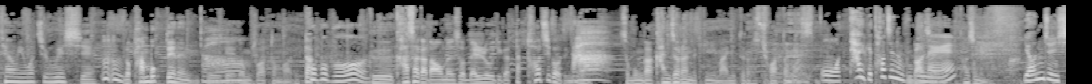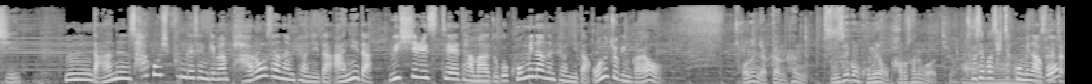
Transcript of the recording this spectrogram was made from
Tell me what you wish에 음, 음. 이거 반복되는 그게 아. 너무 좋았던 것 같아요. 그딱 부분. 그 가사가 나오면서 멜로디가 딱 터지거든요. 아. 그래서 뭔가 간절한 느낌이 많이 들어서 좋았던 것 같습니다. 어, 다 이렇게 터지는 부분에. 맞아요. 터지는 거. 연준 씨. 음, 나는 사고 싶은 게 생기면 바로 사는 편이다. 아니다. 위시리스트에 담아두고 고민하는 편이다. 어느 쪽인가요? 저는 약간 한 두세 번 고민하고 바로 사는 것 같아요. 두세 번 살짝 고민하고. 살짝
